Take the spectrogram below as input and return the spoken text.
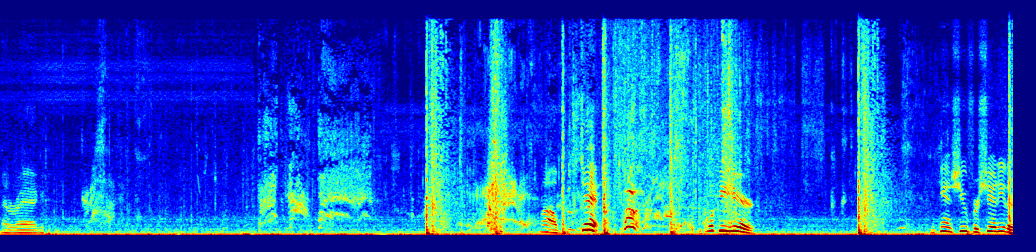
Got a rag. Oh, dick! Looky here. You can't shoot for shit either.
